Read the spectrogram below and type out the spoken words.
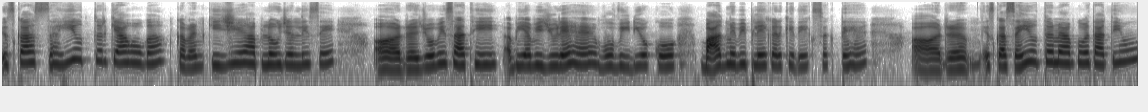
इसका सही उत्तर क्या होगा? कमेंट कीजिए आप लोग जल्दी से। और जो भी साथी अभी अभी जुड़े हैं, वो वीडियो को बाद में भी प्ले करके देख सकते हैं। और इसका सही उत्तर मैं आपको बताती हूँ।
